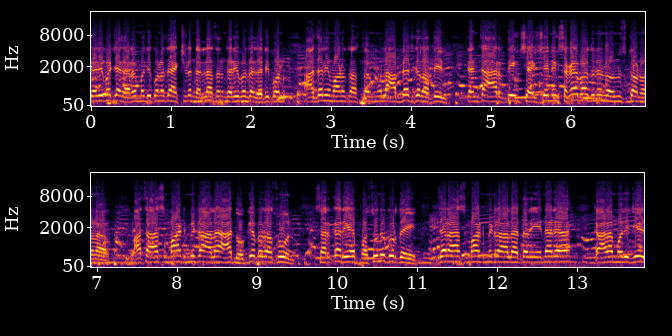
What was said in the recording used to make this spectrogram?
गरिबाच्या घरामध्ये कोणाचा ॲक्सिडेंट झाला असेल गरिबाचा घरी कोण आजारी माणूस असतात मुलं अभ्यास करत असतील त्यांचा आर्थिक शैक्षणिक सगळ्या बाजूने नुकसान होणार. असा हा स्मार्ट मीटर आला हा धोकेबाज असून सरकार हे फसवणूक करतोय. जर हा स्मार्ट मीटर आला तर येणाऱ्या काळामध्ये जे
